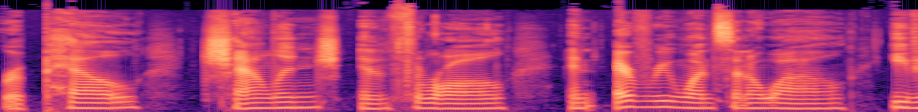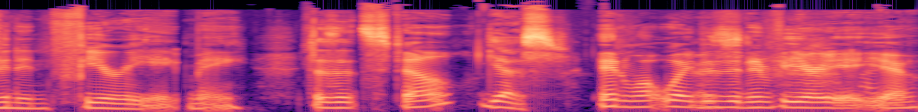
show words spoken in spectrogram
repel, challenge, enthrall, and every once in a while, even infuriate me. Does it still? Yes. In what way yes. does it infuriate you?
